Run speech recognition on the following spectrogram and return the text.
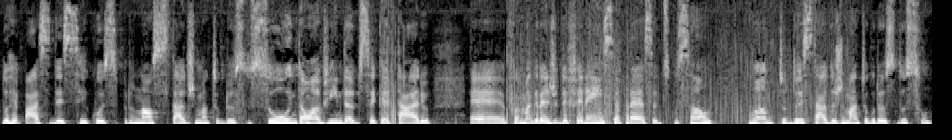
do repasse desses recursos para o nosso Estado de Mato Grosso do Sul. Então, a vinda do secretário é, foi uma grande diferença para essa discussão no âmbito do Estado de Mato Grosso do Sul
